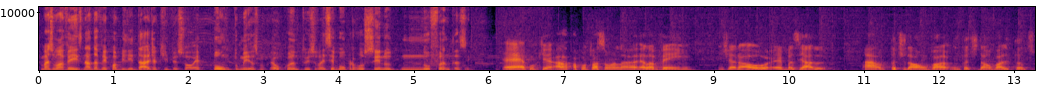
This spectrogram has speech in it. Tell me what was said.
Mais uma vez, nada a ver com habilidade aqui, pessoal. É ponto mesmo. É o quanto isso vai ser bom para você no, no fantasy. É, porque a, a, pontuação ela, ela vem, em geral, é baseada. Ah, um touchdown, um touchdown vale tantos.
